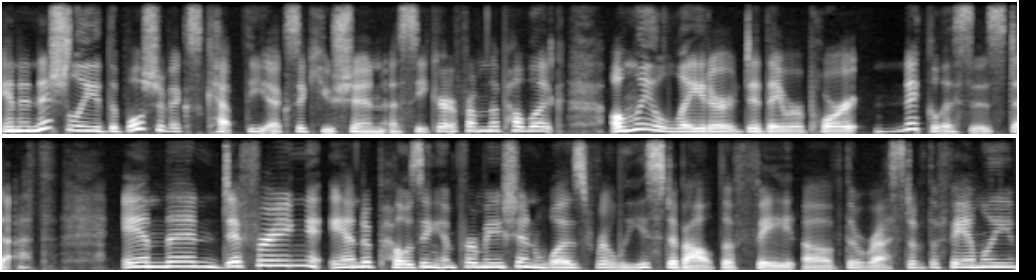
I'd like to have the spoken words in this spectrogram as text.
And initially, the Bolsheviks kept the execution a secret from the public. Only later did they report Nicholas's death. And then differing and opposing information was released about the fate of the rest of the family.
